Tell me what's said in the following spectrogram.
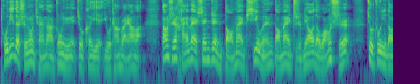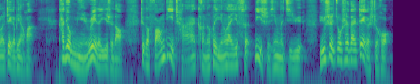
土地的使用权呢，终于就可以有偿转让了。当时还在深圳倒卖批文、倒卖指标的王石就注意到了这个变化，他就敏锐的意识到这个房地产可能会迎来一次历史性的机遇。于是就是在这个时候，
